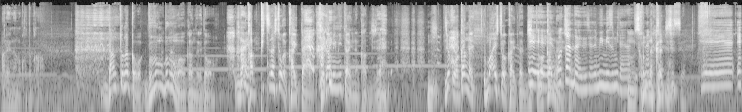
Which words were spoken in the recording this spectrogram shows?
あれなのかとかなんとなくは部分部分は分かるんだけど、はい。達筆な人が書いた手紙みたいな感じで、よく分かんない上手い人が書いた字って分かんないわでしょ、かんないですよね。ミミズみたいになっててね。うんそんな感じですよ。へー。え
